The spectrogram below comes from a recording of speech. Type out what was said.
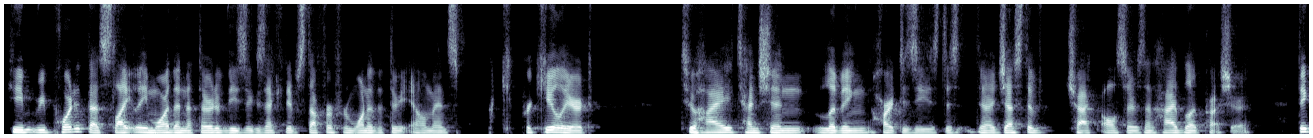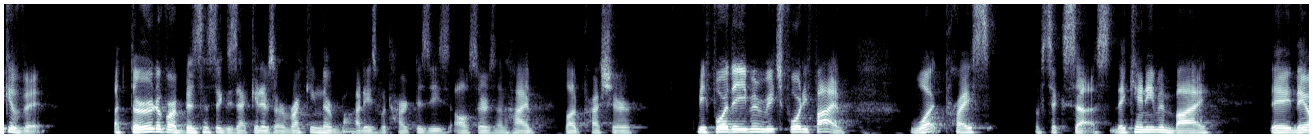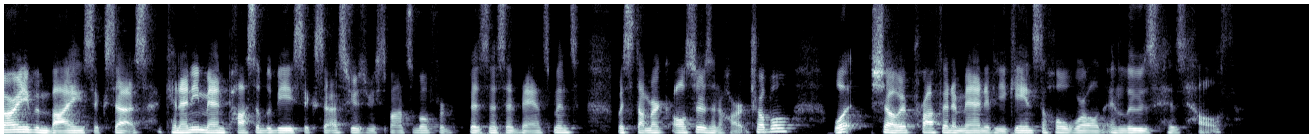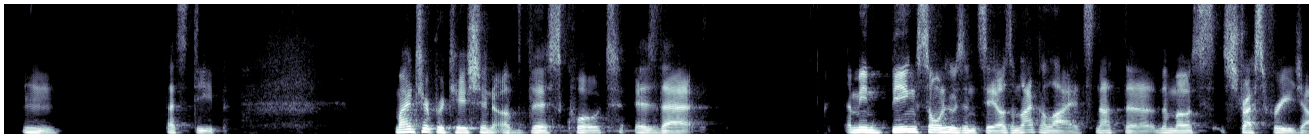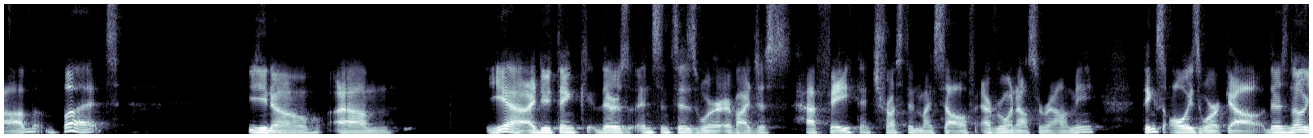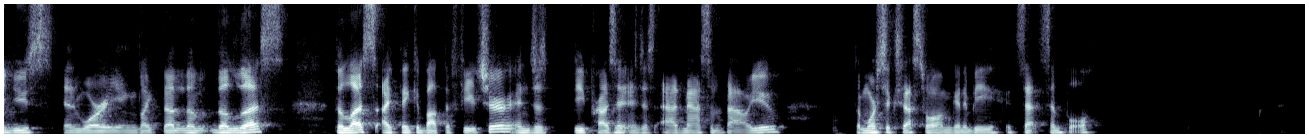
He reported that slightly more than a third of these executives suffer from one of the three ailments peculiar to high tension living heart disease, digestive tract ulcers, and high blood pressure. Think of it. A third of our business executives are wrecking their bodies with heart disease, ulcers, and high blood pressure before they even reach 45. What price of success? They can't even buy, they, they aren't even buying success. Can any man possibly be success who's responsible for business advancements with stomach ulcers and heart trouble? What shall it profit a man if he gains the whole world and lose his health? Mm, that's deep my interpretation of this quote is that I mean, being someone who's in sales, I'm not gonna lie, it's not the the most stress-free job, but you know, um, yeah, I do think there's instances where if I just have faith and trust in myself, everyone else around me, things always work out. There's no use in worrying. Like the the, the less the less I think about the future and just be present and just add massive value, the more successful I'm going to be. It's that simple.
